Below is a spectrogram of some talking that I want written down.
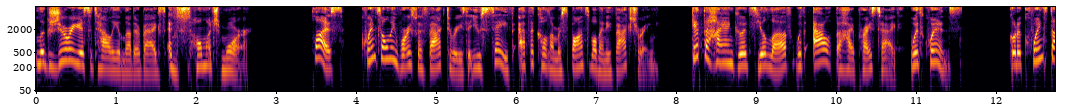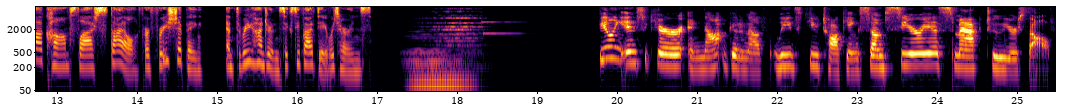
luxurious Italian leather bags, and so much more. Plus, Quince only works with factories that use safe, ethical, and responsible manufacturing. Get the high-end goods you'll love without the high price tag with Quince. Go to quince.com/style for free shipping and 365-day returns. Feeling insecure and not good enough leads to you talking some serious smack to yourself.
